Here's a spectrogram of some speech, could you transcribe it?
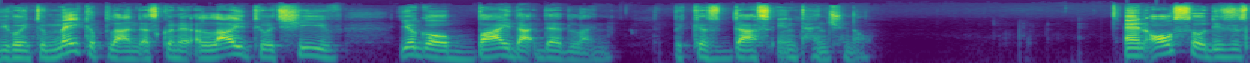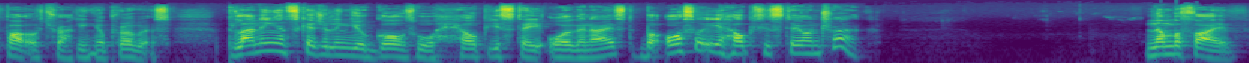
You're going to make a plan that's going to allow you to achieve your goal by that deadline because that's intentional. And also, this is part of tracking your progress. Planning and scheduling your goals will help you stay organized, but also it helps you stay on track. Number five,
